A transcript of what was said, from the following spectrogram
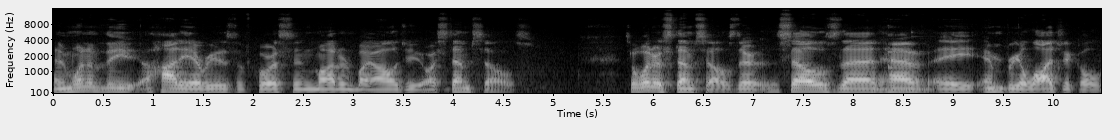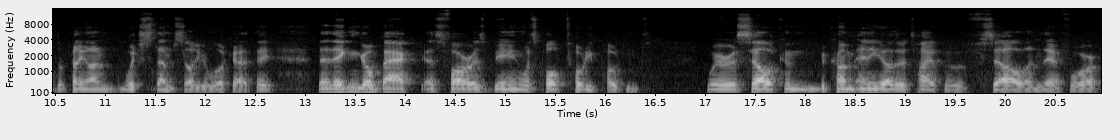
And one of the hot areas, of course, in modern biology are stem cells. So what are stem cells? They're cells that have a embryological, depending on which stem cell you look at, they, they can go back as far as being what's called totipotent, where a cell can become any other type of cell and therefore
